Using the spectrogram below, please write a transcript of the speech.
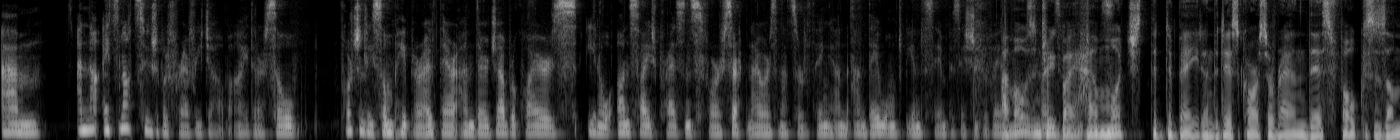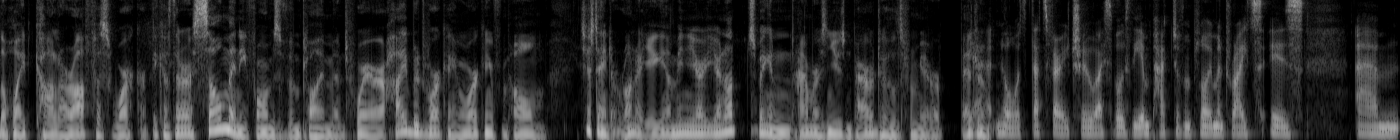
Um, and not, it's not suitable for every job either. So fortunately some people are out there and their job requires you know on-site presence for certain hours and that sort of thing and, and they won't be in the same position to avail I'm always intrigued by how much the debate and the discourse around this focuses on the white collar office worker because there are so many forms of employment where hybrid working and working from home just ain't a runner. You, I mean, you're you're not swinging hammers and using power tools from your bedroom. Yeah, no, that's very true. I suppose the impact of employment rights is um,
